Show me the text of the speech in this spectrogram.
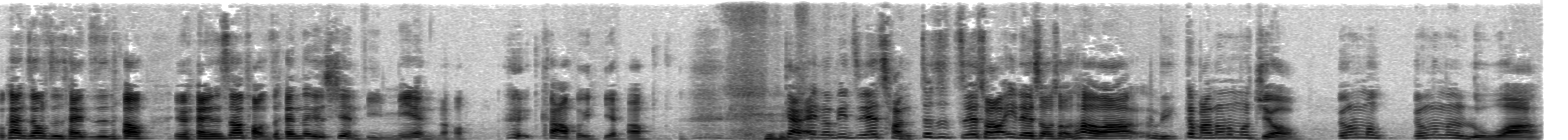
我看中时才知道，原来是要跑在那个线里面哦，靠腰。看 MLB 直接传，就是直接传到一垒手手套啊！你干嘛弄那么久？不用那么不用那么鲁啊！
